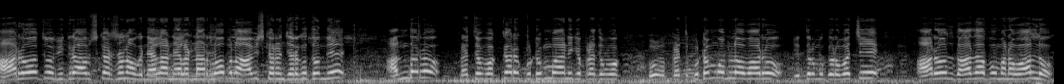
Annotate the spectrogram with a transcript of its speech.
ఆ రోజు విగ్రహ ఆవిష్కరణ ఒక నెల నెలన్నర లోపల ఆవిష్కరణ జరుగుతుంది. అందరూ ప్రతి ఒక్కరు కుటుంబానికి ప్రతి ఒక్- ప్రతి కుటుంబంలో వారు ఇద్దరు ముగ్గురు వచ్చి ఆ రోజు దాదాపు మన వాళ్ళు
